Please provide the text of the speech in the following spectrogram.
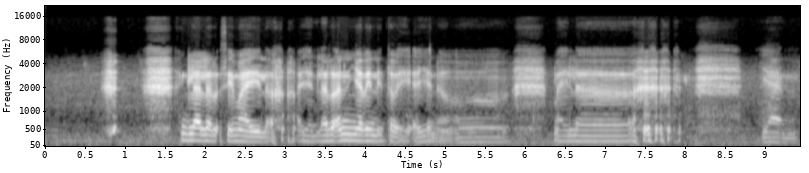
Naglalaro si Milo. Ayan, laruan niya rin ito eh. Ayan oh. Milo. Ayan.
